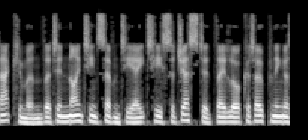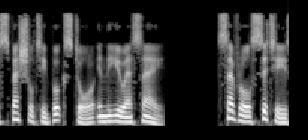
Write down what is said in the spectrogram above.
acumen that in 1978 he suggested they look at opening a specialty bookstore in the USA. Several cities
